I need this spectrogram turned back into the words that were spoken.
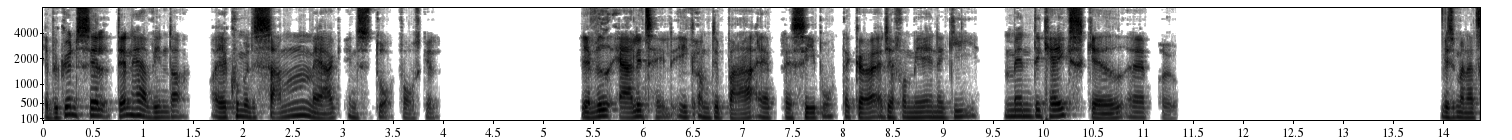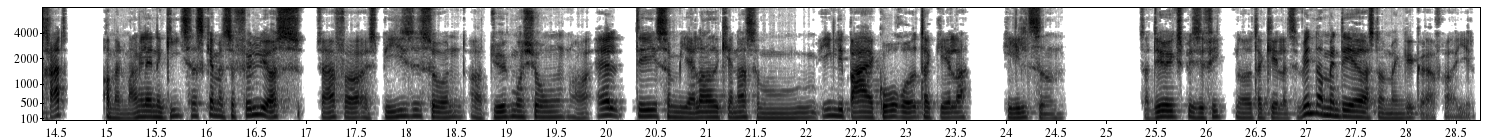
Jeg begyndte selv den her vinter, og jeg kunne med det samme mærke en stor forskel. Jeg ved ærligt talt ikke, om det bare er placebo, der gør, at jeg får mere energi, men det kan ikke skade at prøve. Hvis man er træt, og man mangler energi, så skal man selvfølgelig også sørge for at spise sundt og dyrke motion og alt det, som I allerede kender, som egentlig bare er gode råd, der gælder hele tiden. Så det er jo ikke specifikt noget, der gælder til vinter, men det er også noget, man kan gøre for at hjælpe.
